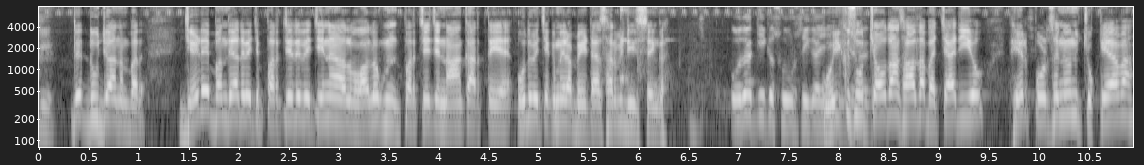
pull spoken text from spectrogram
ਜੀ। ਤੇ ਦੂਜਾ ਨੰਬਰ ਜਿਹੜੇ ਬੰਦਿਆਂ ਦੇ ਵਿੱਚ ਪਰਚੇ ਦੇ ਵਿੱਚ ਇਹਨਾਂ ਹਲਵਾਲੋ ਪਰਚੇ 'ਚ ਨਾਂ ਕਰਤੇ ਆ ਉਹਦੇ ਵਿੱਚ ਇੱਕ ਮੇਰਾ ਬੇਟਾ ਸਰਬਜੀਤ ਸਿੰਘ। ਉਹਦਾ ਕੀ ਕਸੂਰ ਸੀਗਾ ਜੀ? ਕੋਈ ਕਸੂਰ 14 ਸਾਲ ਦਾ ਬੱਚਾ ਜੀ ਉਹ। ਫਿਰ ਪੁਲਿਸ ਨੇ ਉਹਨੂੰ ਚੁੱਕਿਆ ਵਾ।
